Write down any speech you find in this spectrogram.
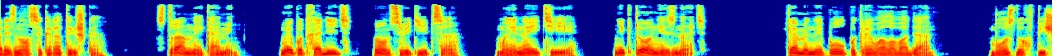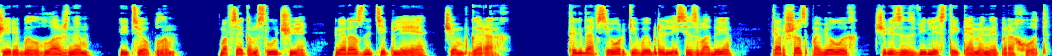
признался коротышка. «Странный камень. Мы подходить, он светится. Мы найти. Никто не знать». Каменный пол покрывала вода. Воздух в пещере был влажным и теплым. Во всяком случае, гораздо теплее, чем в горах. Когда все орки выбрались из воды, Каршас повел их через извилистый каменный проход.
